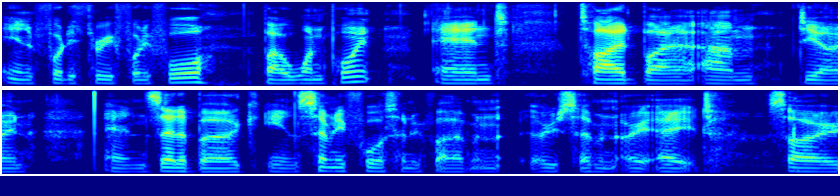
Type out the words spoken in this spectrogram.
in 43-44 by one point, and tied by um, Dionne and Zetterberg in 74, 75, and 07, 08. So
